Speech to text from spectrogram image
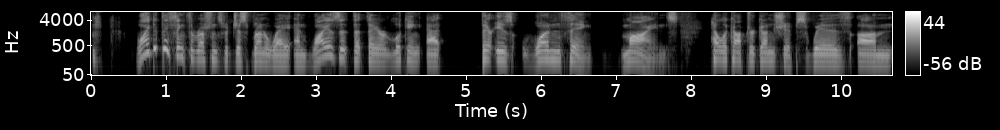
why did they think the Russians would just run away? And why is it that they are looking at there is one thing mines, helicopter gunships with um,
